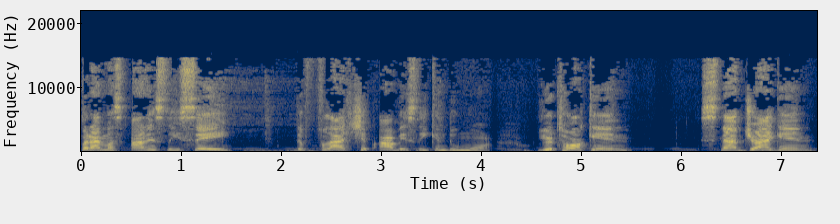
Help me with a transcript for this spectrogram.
but I must honestly say the flagship obviously can do more. You're talking Snapdragon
